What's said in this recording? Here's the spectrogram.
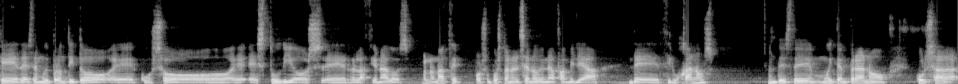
que desde muy prontito eh, cursó eh, estudios eh, relacionados, bueno, nace por supuesto en el seno de una familia de cirujanos. Desde muy temprano cursa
